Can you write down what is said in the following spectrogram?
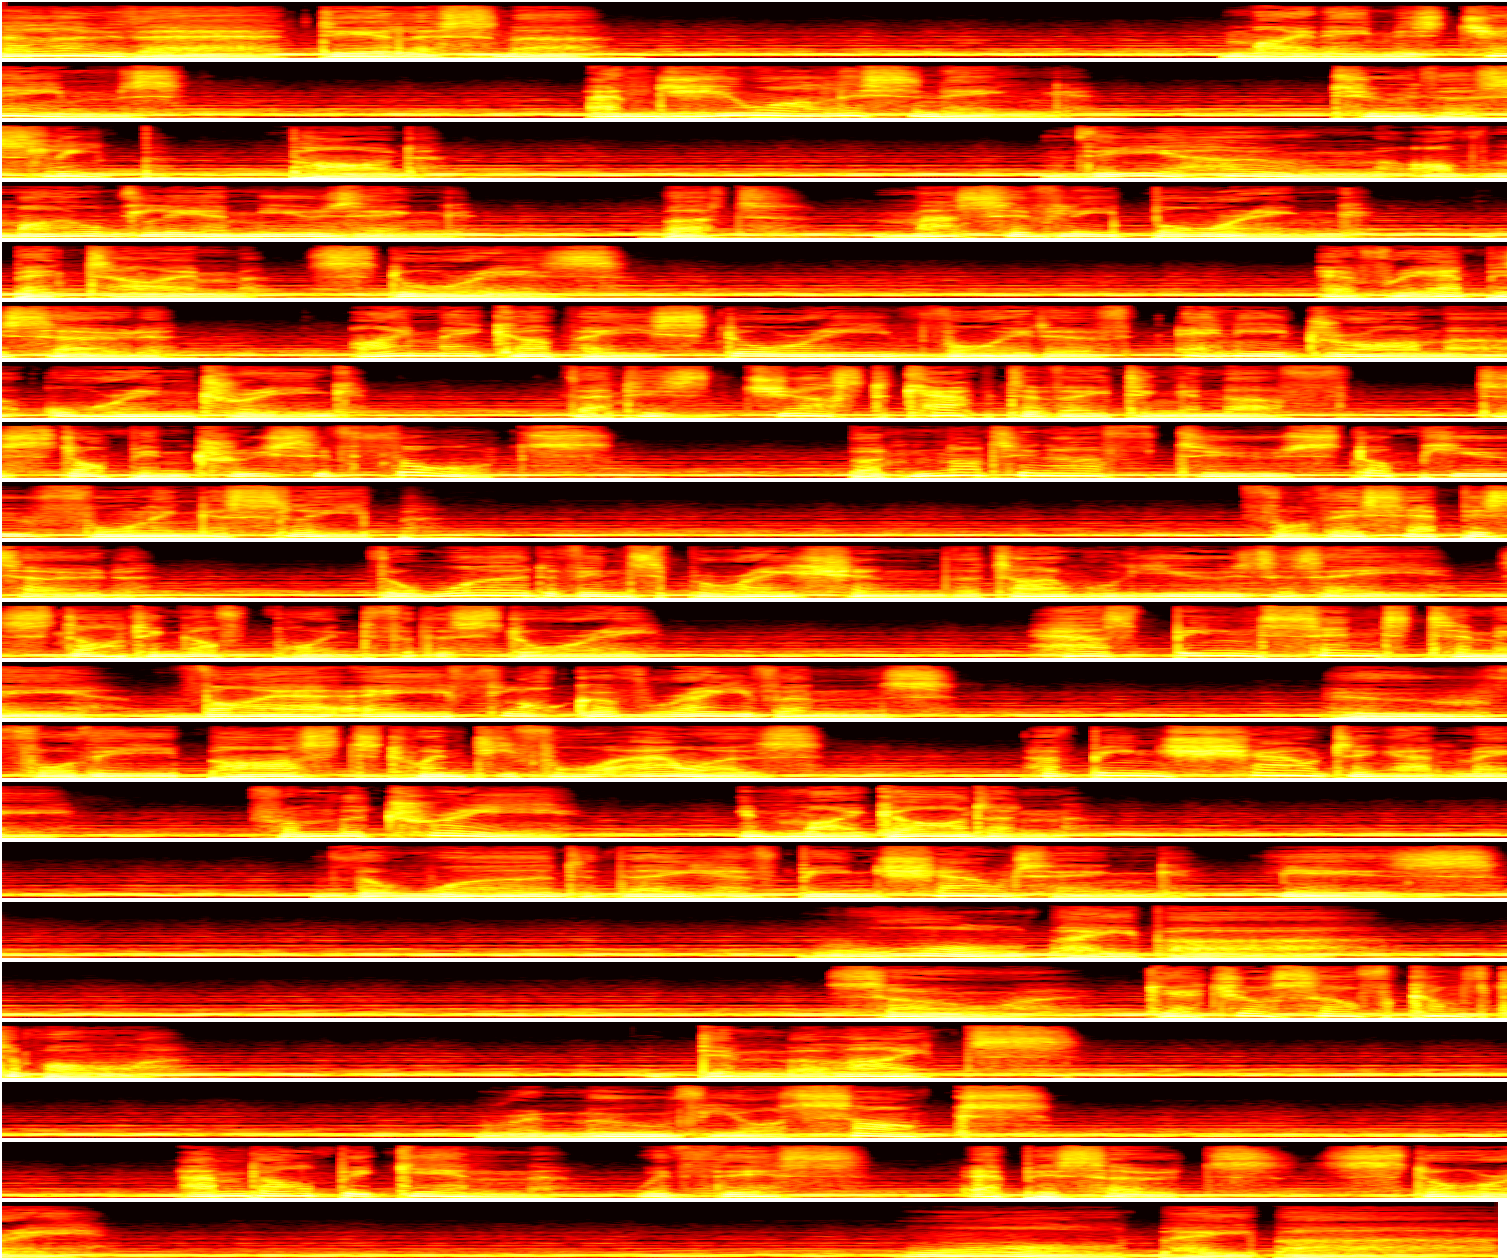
Hello there, dear listener. My name is James, and you are listening to the Sleep Pod, the home of mildly amusing but massively boring bedtime stories. Every episode, I make up a story void of any drama or intrigue that is just captivating enough to stop intrusive thoughts but not enough to stop you falling asleep. For this episode, the word of inspiration that I will use as a starting off point for the story has been sent to me via a flock of ravens who, for the past 24 hours, have been shouting at me from the tree in my garden. The word they have been shouting is wallpaper. So get yourself comfortable, dim the lights, remove your socks, and I'll begin with this episode's story. Wallpaper.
